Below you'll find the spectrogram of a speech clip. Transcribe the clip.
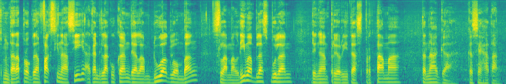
Sementara program vaksinasi akan dilakukan dalam dua gelombang selama 15 bulan dengan prioritas pertama tenaga kesehatan.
